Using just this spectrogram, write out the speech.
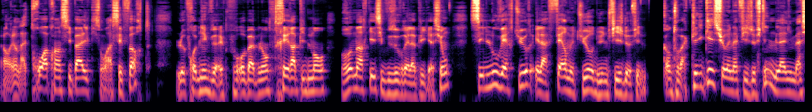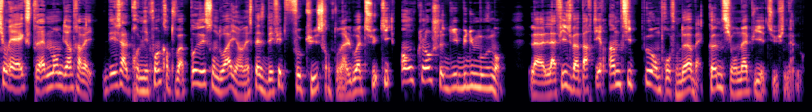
Alors il y en a trois principales qui sont assez fortes. Le premier que vous allez probablement très rapidement remarquer si vous ouvrez l'application, c'est l'ouverture et la fermeture d'une fiche de film. Quand on va cliquer sur une affiche de film, l'animation est extrêmement bien travaillée. Déjà, le premier point, quand on va poser son doigt, il y a un espèce d'effet de focus quand on a le doigt dessus qui enclenche le début du mouvement. L'affiche va partir un petit peu en profondeur, bah, comme si on appuyait dessus finalement.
